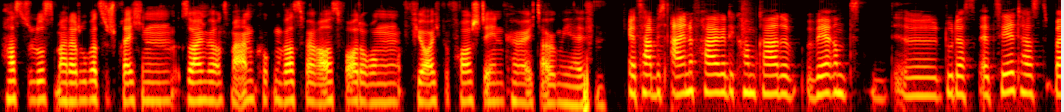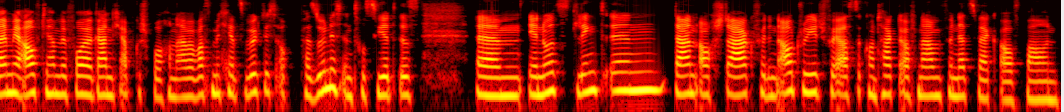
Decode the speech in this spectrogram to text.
hast du Lust mal darüber zu sprechen? Sollen wir uns mal angucken, was für Herausforderungen für euch bevorstehen? Können wir euch da irgendwie helfen? Jetzt habe ich eine Frage, die kommt gerade, während äh, du das erzählt hast, bei mir auf. Die haben wir vorher gar nicht abgesprochen. Aber was mich jetzt wirklich auch persönlich interessiert ist, ähm, ihr nutzt LinkedIn dann auch stark für den Outreach, für erste Kontaktaufnahmen, für Netzwerk aufbauen.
